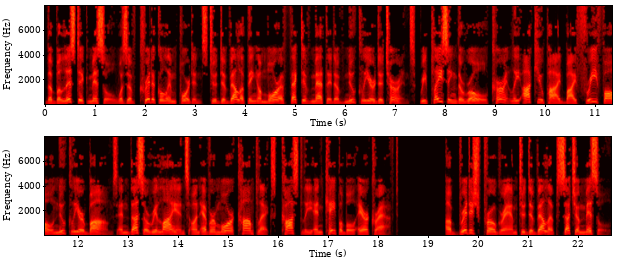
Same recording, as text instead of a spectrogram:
The ballistic missile was of critical importance to developing a more effective method of nuclear deterrence, replacing the role currently occupied by free-fall nuclear bombs and thus a reliance on ever more complex, costly and capable aircraft. A British program to develop such a missile,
